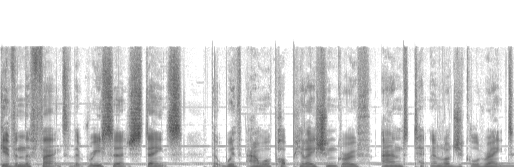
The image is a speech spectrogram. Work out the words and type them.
Given the fact that research states that with our population growth and technological rate,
